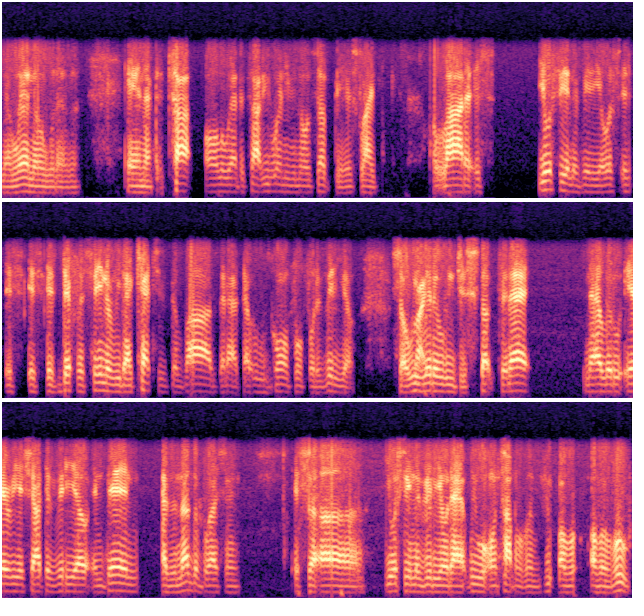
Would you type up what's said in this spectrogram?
in Atlanta or whatever and at the top, all the way at the top, you wouldn't even know it's up there. It's like a lot of it's. You'll see in the video. It's it's it's it's, it's different scenery that catches the vibes that I, that we was going for for the video. So we Right. literally just stuck to that in that little area, shot the video, and then as another blessing, it's a uh, you'll see in the video that we were on top of a of a, of a roof.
